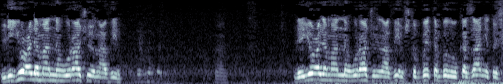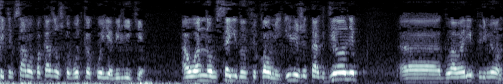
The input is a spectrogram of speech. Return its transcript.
Лию аляманнаху раджулю назим чтобы в этом было указание, то есть этим самым показывал, что вот какой я великий. А у Аннаху Саидун. Или же так делали э, главари племен.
